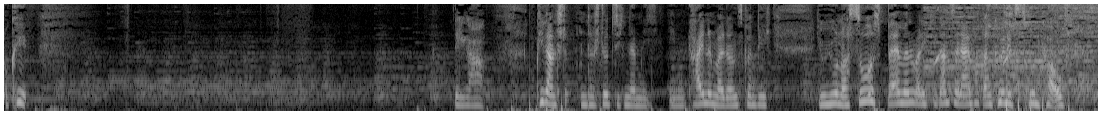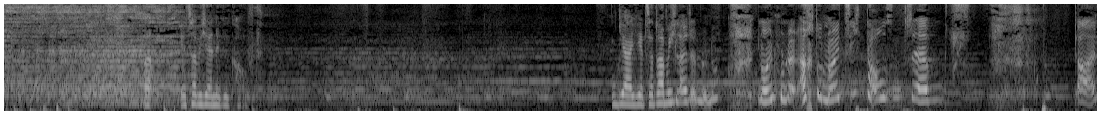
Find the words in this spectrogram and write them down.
Okay. Digga. Okay, dann unterstütze ich nämlich eben keinen, weil sonst könnte ich Jonas so spammen, weil ich die ganze Zeit einfach dann Königsthron kaufe. Ah, jetzt habe ich eine gekauft. Ja, jetzt habe ich leider nur noch 998.000 Gems. Dann.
